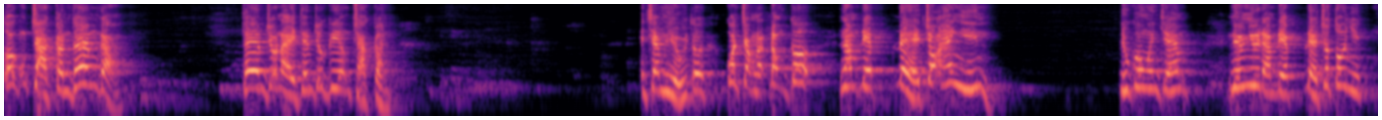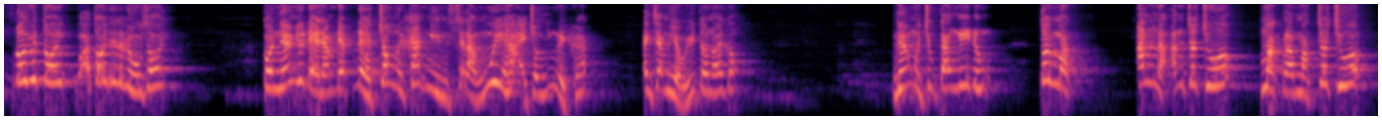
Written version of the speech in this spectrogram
Tôi cũng chả cần thêm cả. Thêm chỗ này, thêm chỗ kia cũng chả cần. Anh chị em hiểu ý tôi. Quan trọng là động cơ làm đẹp để cho ai nhìn? Đúng không anh chị em? Nếu như làm đẹp để cho tôi nhìn, đối với tôi, vợ tôi thì là đủ rồi. Còn nếu như để làm đẹp để cho người khác nhìn sẽ là nguy hại cho những người khác. Anh chị em hiểu ý tôi nói không? Nếu mà chúng ta nghĩ đúng, tôi mặc ăn là ăn cho chúa, mặc là mặc cho chúa,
